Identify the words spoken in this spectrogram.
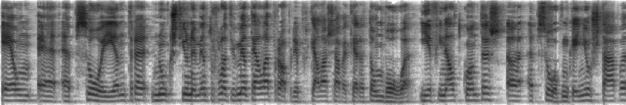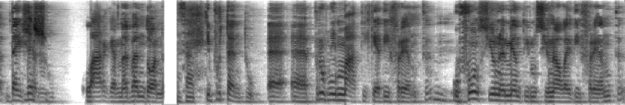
é um, a, a, pessoa entra num questionamento relativamente a ela própria, porque ela achava que era tão boa e afinal de contas a, a pessoa com quem eu estava deixa-me, larga-me, abandona. Exato. E, portanto, a, a, problemática é diferente, hum. o funcionamento emocional é diferente,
